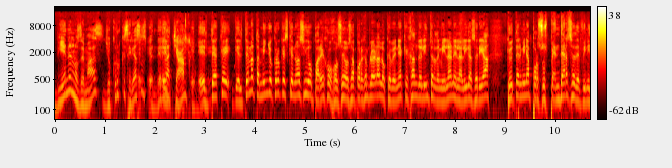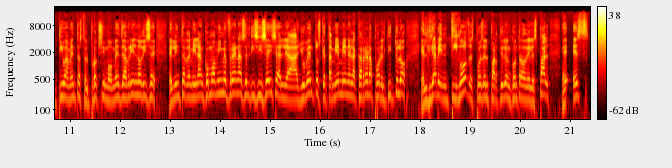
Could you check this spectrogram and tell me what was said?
vienen los demás, yo creo que sería eh, suspender eh, la Champions. El, ¿eh? el, tema también yo creo que es que no ha sido parejo, José. O sea, por ejemplo, era lo que venía quejando el Inter de Milán en la Liga Serie A, que hoy termina por suspenderse definitivamente hasta el próximo mes de abril. No dice el Inter de Milán, ¿cómo a mí me frenas el 16 a la Juventus, que también viene en la carrera por el título el día 22 después del partido en contra del Spal? es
